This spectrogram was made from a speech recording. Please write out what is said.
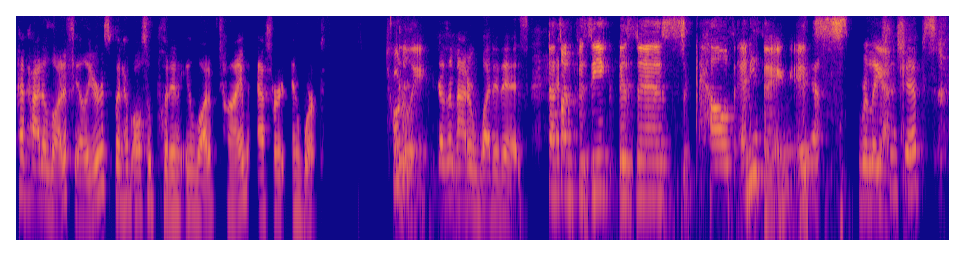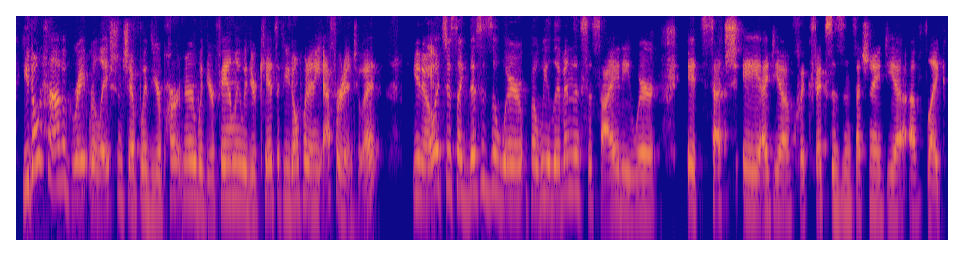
have had a lot of failures but have also put in a lot of time effort and work Totally. It doesn't matter what it is. That's and, on physique, business, health, anything. It's yeah. relationships. Yeah. You don't have a great relationship with your partner, with your family, with your kids if you don't put any effort into it. You know, yeah. it's just like this is a where but we live in this society where it's such a idea of quick fixes and such an idea of like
